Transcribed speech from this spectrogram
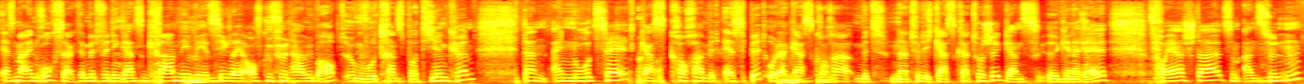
erstmal einen Rucksack, damit wir den ganzen Kram, den wir jetzt hier gleich aufgeführt haben, überhaupt irgendwo transportieren können. Dann ein Notzelt, Gaskocher mit Esbit oder Gaskocher mit natürlich Gaskartusche, ganz äh, generell. Feuerstahl zum Anzünden,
